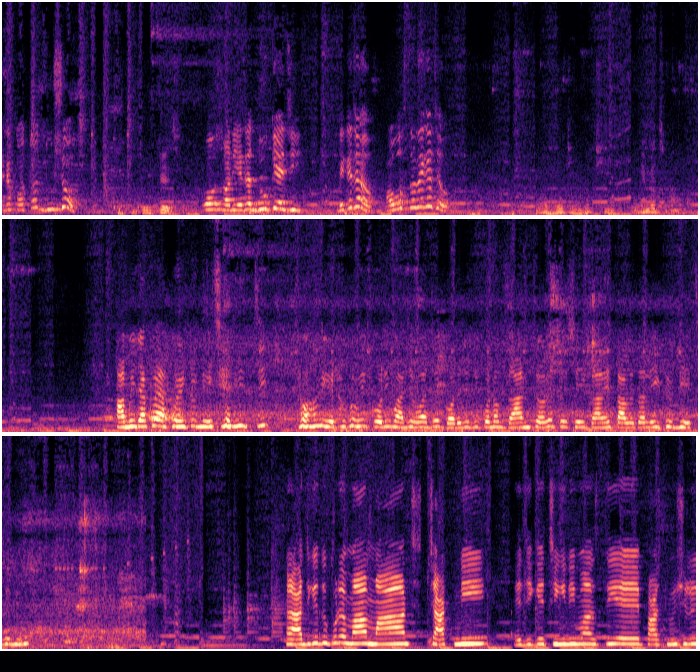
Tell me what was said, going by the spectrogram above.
এটা কত? দুশো? দু কেজি। ও সরি এটা দু কেজি। দেখেছ? অবস্থা দেখেছ? আমি দেখো এখন একটু নেচে নিচ্ছি। তো আমি এরকমই করি মাঝে মাঝে। ঘরে যদি কোনো গান চলে তো সেই গানের তালে তালে একটু নেচে নিই। আর আজকে দুপুরে মা মাছ চাটনি এদিকে চিংড়ি মাছ দিয়ে পাঁচমিশালি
